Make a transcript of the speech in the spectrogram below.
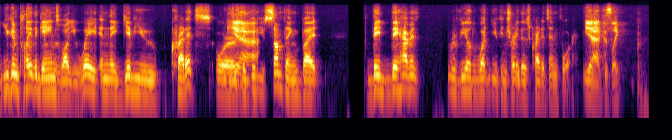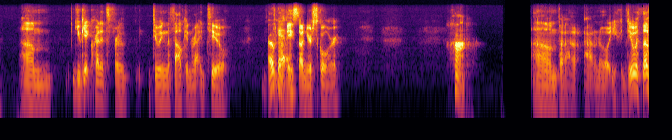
you can play the games while you wait and they give you credits or they give you something but they they haven't revealed what you can trade those credits in for. Yeah, because like, um, you get credits for doing the Falcon ride too, Okay. based on your score. Huh. Um, but I don't, I don't know what you can do with them.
